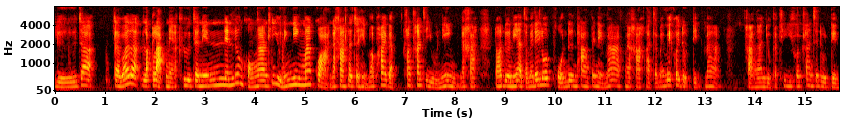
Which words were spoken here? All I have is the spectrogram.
หรือจะแต่ว่าหลักๆเนี่ยคือจะเน้นเน้นเรื่องของงานที่อยู่นิ่งๆมากกว่านะคะ เราจะเห็นว่าไพ่แบบค่อนข้างจะอยู่นิ่งนะคะเนาะเดือนนี้อาจจะไม่ได้โลดโผนเดินทางไปไหนมากนะคะ อาจจะไม่ไม่ค่อยโดดเด่นมากค่ะงานอยู่กับที่ค่อนข้างจะโดดเด่น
